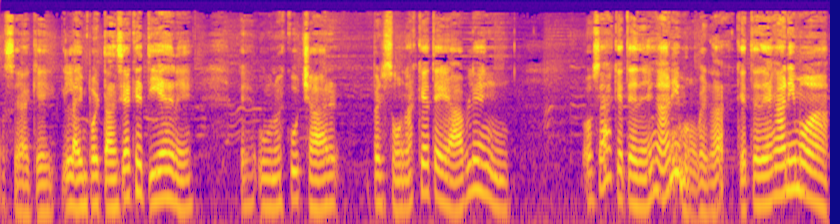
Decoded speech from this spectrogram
O sea, que la importancia que tiene es uno escuchar personas que te hablen, o sea, que te den ánimo, ¿verdad? Que te den ánimo a,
